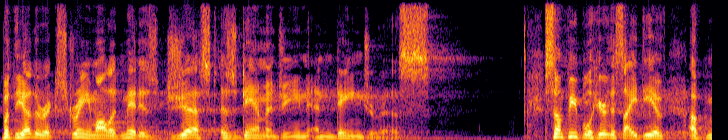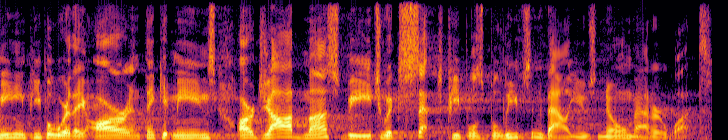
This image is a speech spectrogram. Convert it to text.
But the other extreme, I'll admit, is just as damaging and dangerous. Some people hear this idea of, of meeting people where they are and think it means our job must be to accept people's beliefs and values no matter what.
